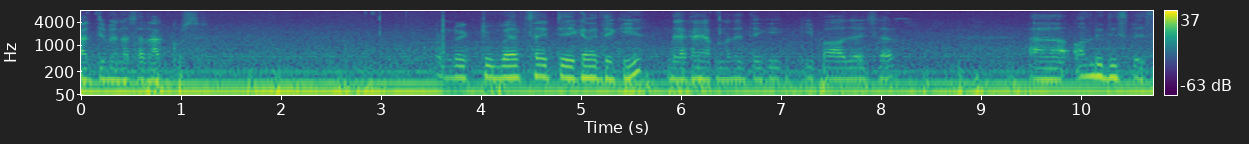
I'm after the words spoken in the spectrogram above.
আর দিবে না স্যার, রাগ করছে। আমরা একটু ওয়েবসাইটে এখানে দেখি, দেখাই আপনাদের দেখি কি পাওয়া যায়, sir. Only this space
